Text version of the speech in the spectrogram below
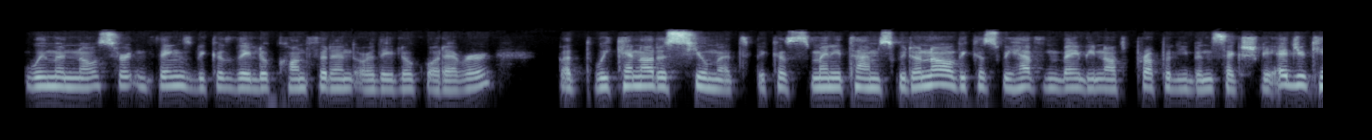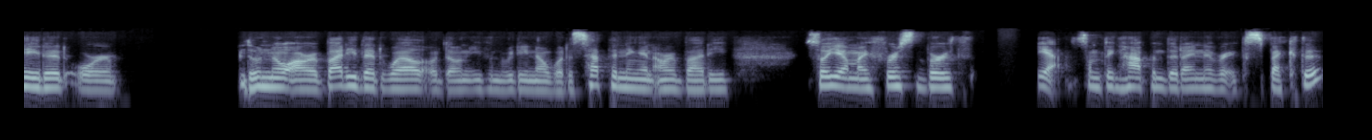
women know certain things because they look confident or they look whatever but we cannot assume it because many times we don't know because we haven't maybe not properly been sexually educated or don't know our body that well or don't even really know what is happening in our body. So yeah, my first birth, yeah, something happened that I never expected.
